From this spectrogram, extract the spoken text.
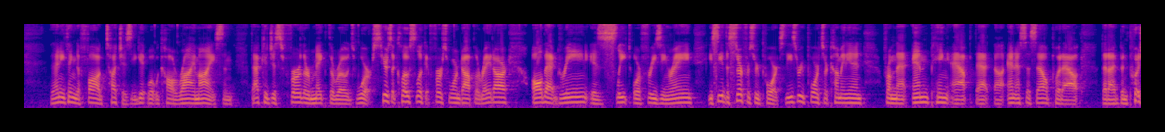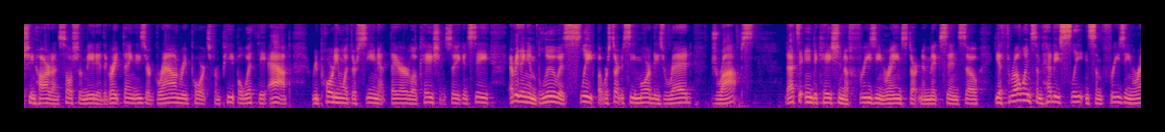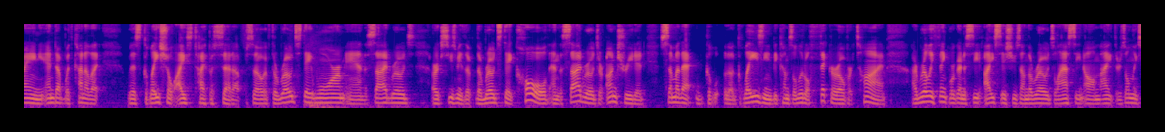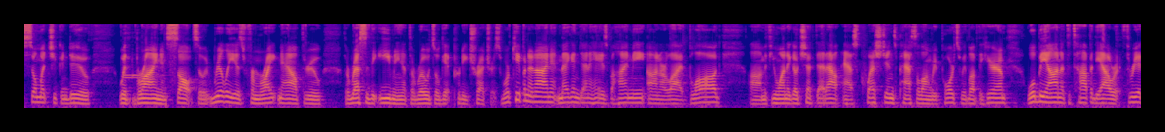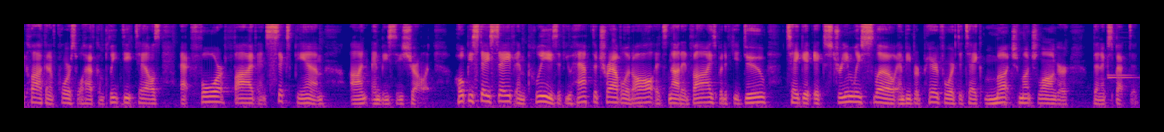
anything the fog touches, you get what we call rime ice, and that could just further make the roads worse. Here's a close look at first warn Doppler radar. All that green is sleet or freezing rain. You see the surface reports. These reports are coming in from that MPing app that uh, NSSL put out that I've been pushing hard on social media. The great thing, these are ground reports from people with the app reporting what they're seeing at their location. So you can see everything in blue is sleet, but we're starting to see more of these red drops that's an indication of freezing rain starting to mix in. So you throw in some heavy sleet and some freezing rain, you end up with kind of like this glacial ice type of setup. So if the roads stay warm and the side roads, or excuse me, the, the roads stay cold and the side roads are untreated, some of that uh, glazing becomes a little thicker over time. I really think we're going to see ice issues on the roads lasting all night. There's only so much you can do with brine and salt. So it really is from right now through the rest of the evening that the roads will get pretty treacherous. We're keeping an eye on it. Megan Dennehy is behind me on our live blog. Um, if you want to go check that out, ask questions, pass along reports, we'd love to hear them. We'll be on at the top of the hour at 3 o'clock, and of course, we'll have complete details at 4, 5, and 6 p.m. on NBC Charlotte. Hope you stay safe, and please, if you have to travel at all, it's not advised, but if you do, take it extremely slow and be prepared for it to take much, much longer than expected.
